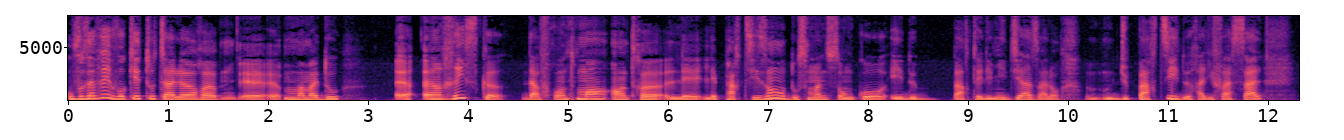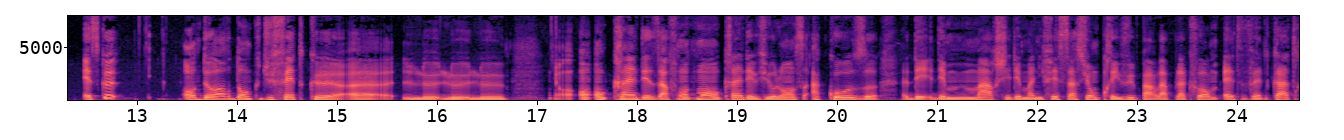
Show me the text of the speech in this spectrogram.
vous avez évoqué tout à l'heure, Mamadou, un risque d'affrontement entre les, les partisans d'Ousmane Sonko et de Barthélémy Diaz, alors du parti de Khalifa Sall, est-ce que, en dehors donc du fait que euh, on, craint des affrontements, on craint des violences à cause des, marches et des manifestations prévues par la plateforme F24.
